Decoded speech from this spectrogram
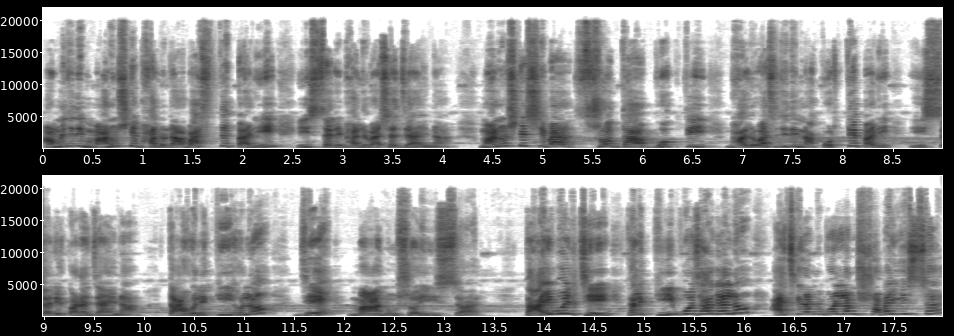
আমরা যদি মানুষকে ভালো না বাঁচতে পারি, ঈশ্বরের ভালোবাসা যায় না। মানুষকে সেবা, শ্রদ্ধা, ভক্তি, ভালোবাসা যদি না করতে পারি, ঈশ্বরে করা যায় না। তাহলে কি হলো? যে মানুষও ঈশ্বর। তাই বলছে, তাহলে কি বোঝা গেল? আজকের আমি বললাম সবাই ঈশ্বর।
